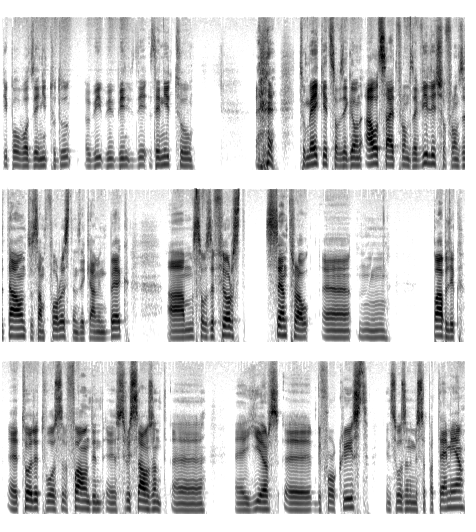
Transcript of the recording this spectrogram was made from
people what they need to do. Uh, we, we, we they, they, need to to make it so they go outside from the village or from the town to some forest and they're coming back. Um, so the first central uh, mm, public uh, toilet was found in uh, 3000 uh, years before Christ. It was in Mesopotamia.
